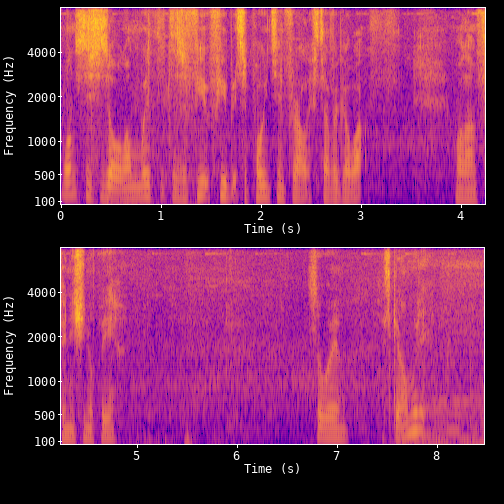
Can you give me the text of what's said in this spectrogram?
once this is all on with, there's a few few bits of pointing for Alex to have a go at while I'm finishing up here. So um, let's get on with it.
